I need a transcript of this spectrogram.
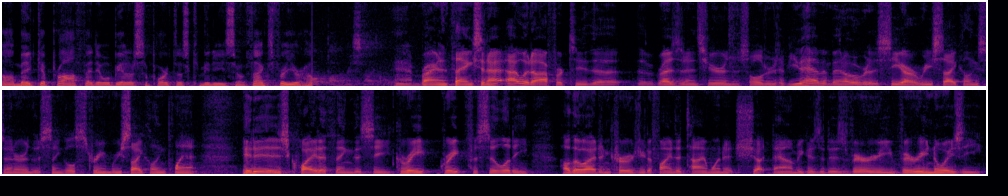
uh, make a profit, and we'll be able to support this community. So thanks for your help on recycle. Yeah, Brian, thanks. And I, I, would offer to the, the residents here and the soldiers, if you haven't been over to see our recycling center and the single stream recycling plant, it is quite a thing to see. Great, great facility. Although I'd encourage you to find a time when it's shut down because it is very, very noisy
